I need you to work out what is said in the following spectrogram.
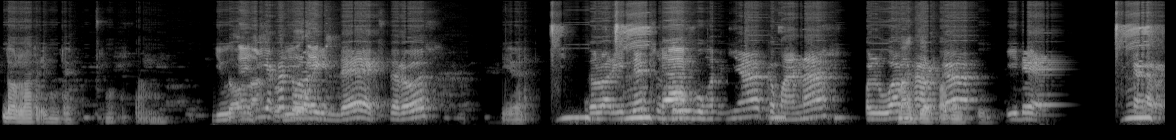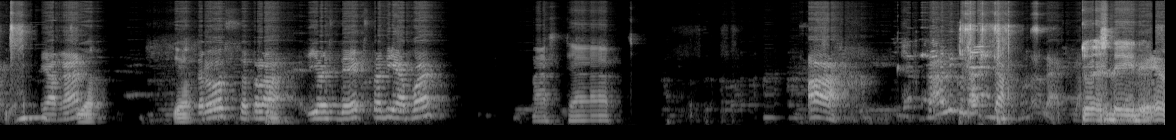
dollar index. US Iya kan dolar indeks terus Ya, dolar indeks itu hubungannya ke mana peluang major harga currency. IDR, ya kan? Ya, ya. Terus setelah USDX tadi apa? Nasdaq. Ah, kali ke Nasdaq. USD IDR.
